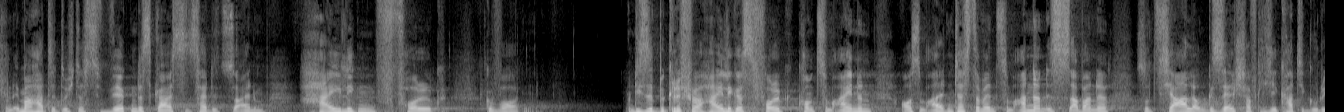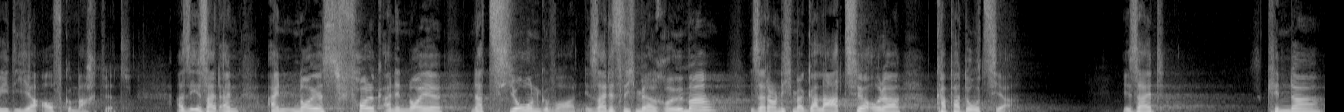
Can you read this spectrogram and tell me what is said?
schon immer hatte, durch das Wirken des Geistes seid ihr zu einem heiligen Volk geworden. Und diese Begriffe heiliges Volk kommt zum einen aus dem Alten Testament, zum anderen ist es aber eine soziale und gesellschaftliche Kategorie, die hier aufgemacht wird. Also ihr seid ein, ein neues Volk, eine neue Nation geworden. Ihr seid jetzt nicht mehr Römer, ihr seid auch nicht mehr Galatier oder Kappadokier. Ihr seid Kinder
